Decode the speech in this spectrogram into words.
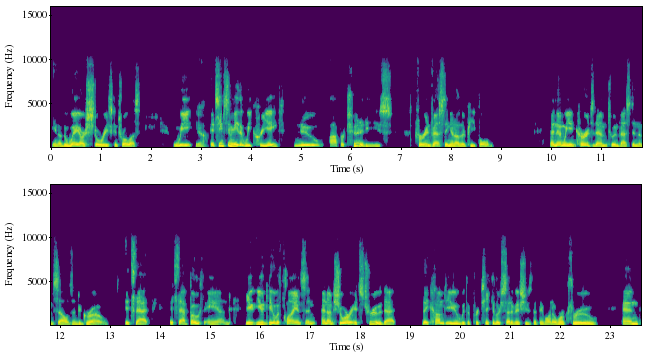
you know the way our stories control us. We Yeah. it seems to me that we create new opportunities for investing in other people, and then we encourage them to invest in themselves and to grow. It's that it's that both and. You you deal with clients and and I'm sure it's true that they come to you with a particular set of issues that they want to work through and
